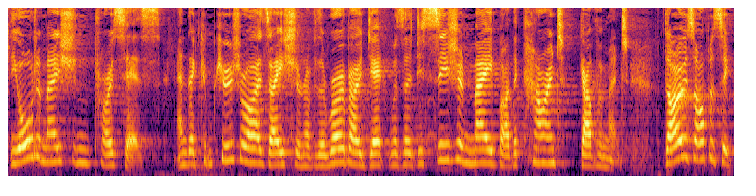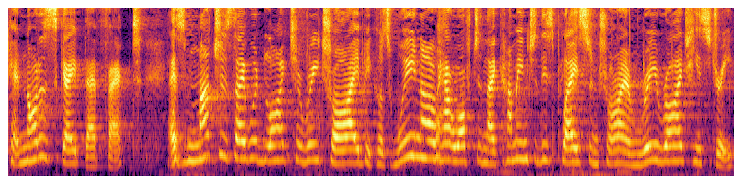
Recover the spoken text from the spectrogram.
The automation process and the computerisation of the robo-debt was a decision made by the current government. Those opposite cannot escape that fact, as much as they would like to retry, because we know how often they come into this place and try and rewrite history.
